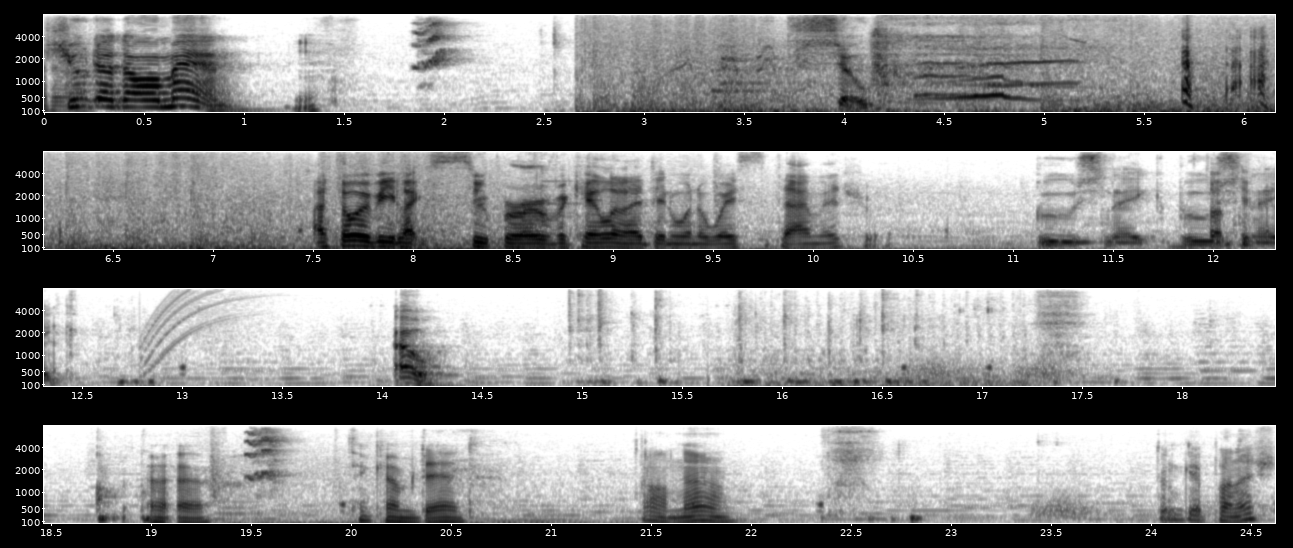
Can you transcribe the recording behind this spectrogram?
Shoot know. at our man. Yeah. So, I thought it'd be like super overkill, and I didn't want to waste the damage. boo snake, boo Not too bad. snake. Oh, Uh oh. I think I'm dead. Oh no! Don't get punished.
